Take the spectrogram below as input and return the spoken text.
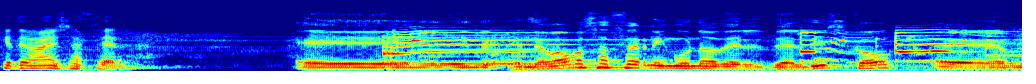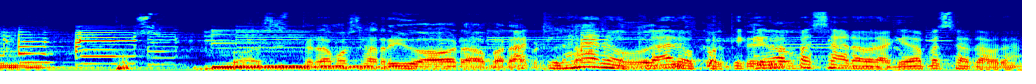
¿Qué te vais a hacer? Eh, no, vamos a hacer ninguno del, del disco. Eh, pues, pues esperamos arriba ahora para Ah, presentar todo claro, el claro, disco porque ¿qué va a pasar ahora? ¿Qué va a pasar ahora?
